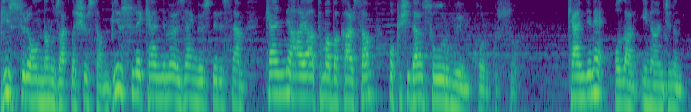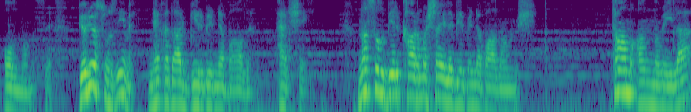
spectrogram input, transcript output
bir süre ondan uzaklaşırsam, bir süre kendime özen gösterirsem, kendi hayatıma bakarsam o kişiden soğur muyum korkusu. Kendine olan inancının olmaması. Görüyorsunuz değil mi? Ne kadar birbirine bağlı her şey. Nasıl bir karmaşayla birbirine bağlanmış. Tam anlamıyla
